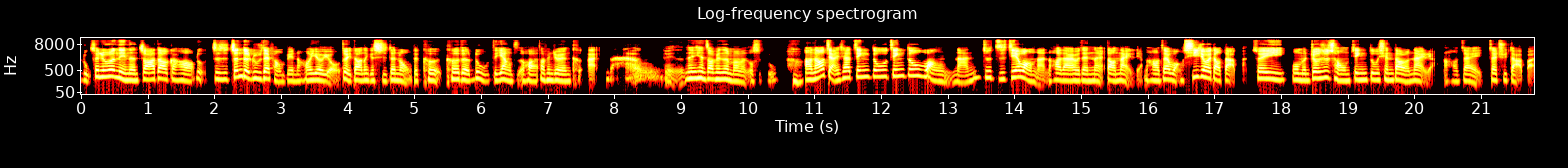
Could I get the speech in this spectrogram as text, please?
鹿，所以如果你能抓到刚好鹿就是真的鹿在旁边，然后又有对到那个石灯笼的科科的鹿的样子的话，照片就会很可爱。哇哦，对的，那天照片真的满满都是鹿啊。然后讲一下京都，京都往南就是直接往南的话，大概会在奈到奈良，然后再往西就会到大阪。所以我们就是从京都先到了奈良，然后再再去大阪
